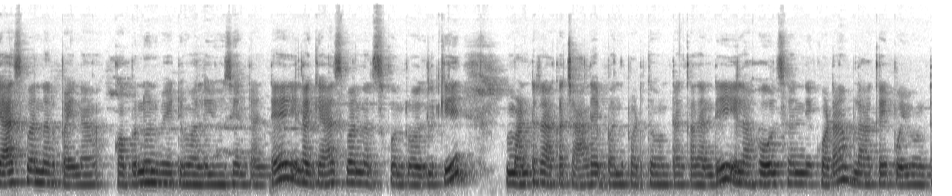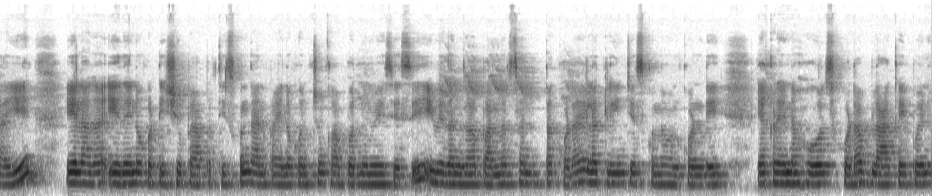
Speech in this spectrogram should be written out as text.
గ్యాస్ బర్నర్ పైన కొబ్బరి నూనె వేయటం వల్ల యూజ్ ఏంటంటే ఇలా గ్యాస్ బర్నర్స్ కొన్ని రోజులకి మంట రాక చాలా ఇబ్బంది పడుతూ ఉంటాం కదండి. ఇలా హోల్స్ అన్నీ కూడా బ్లాక్ అయిపోయి ఉంటాయి. ఇలాగా ఏదైనా ఒక టిష్యూ పేపర్ తీసుకుని దానిపైన కొంచెం కొబ్బరి నూనె వేసేసి ఈ విధంగా బర్నర్స్ అంతా కూడా ఇలా క్లీన్ చేసుకున్నాం అనుకోండి ఎక్కడైనా హోల్స్ కూడా బ్లాక్ అయిపోయిన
